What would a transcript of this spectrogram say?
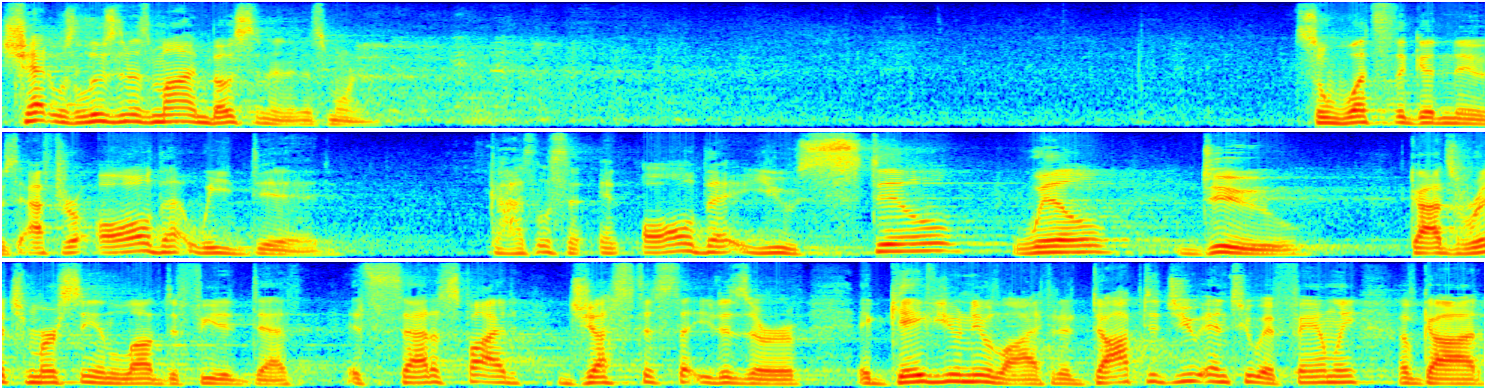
Chet was losing his mind boasting in it this morning. So, what's the good news? After all that we did, guys, listen, and all that you still will do, God's rich mercy and love defeated death it satisfied justice that you deserve. It gave you a new life. It adopted you into a family of God.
